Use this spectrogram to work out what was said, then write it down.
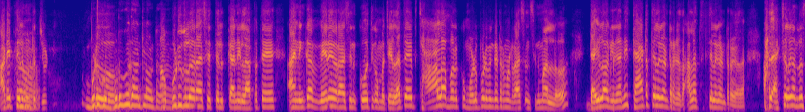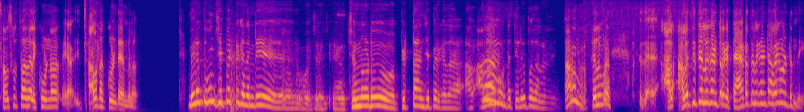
ఆ టైప్ తెలుగు. ఉంటుంది చూడండి ఇప్పుడు- బుడుగు. దాంట్లో ఉంటుంది. బుడుగులో రాసే తెలుగు కానీ లేకపోతే ఆయన ఇంకా వేరే రాసిన కోతి కొమ్మ చేయని లేకపోతే చాలా వరకు ముళ్ళపూడి వెంకటరమణ రాసిన సినిమాల్లో డైలాగులు కానీ తేట తెలుగు అంటారు కదా అలా తెలుగు అంటారు కదా. అది యాక్చువల్గా అందులో సంస్కృత పదాలు ఎక్కువ ఉండవు చాలా తక్కువ ఉంటాయి అందులో. మీరు ఇంతకుముందు చెప్పారు కదండి చిన్నోడు పిట్ట అని చెప్పారు కదా అలాగే ఉంటాయి తెలుగు పదాలు. అవును తెలుగు అల- అలతి తెలుగు అంటారు కదా తేట తెలుగు అంటే అలాగే ఉంటుంది.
